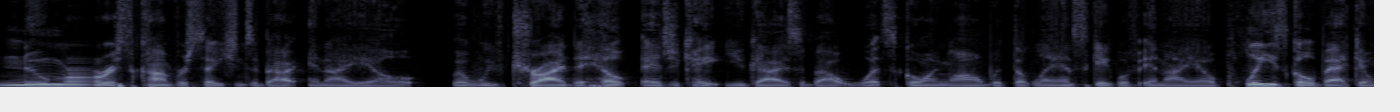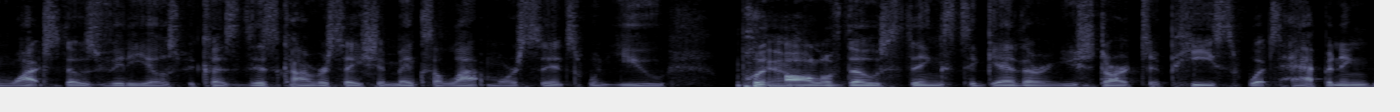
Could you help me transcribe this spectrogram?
numerous conversations about NIL, but we've tried to help educate you guys about what's going on with the landscape of NIL. Please go back and watch those videos because this conversation makes a lot more sense when you put Yeah. all of those things together and you start to piece what's happening.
